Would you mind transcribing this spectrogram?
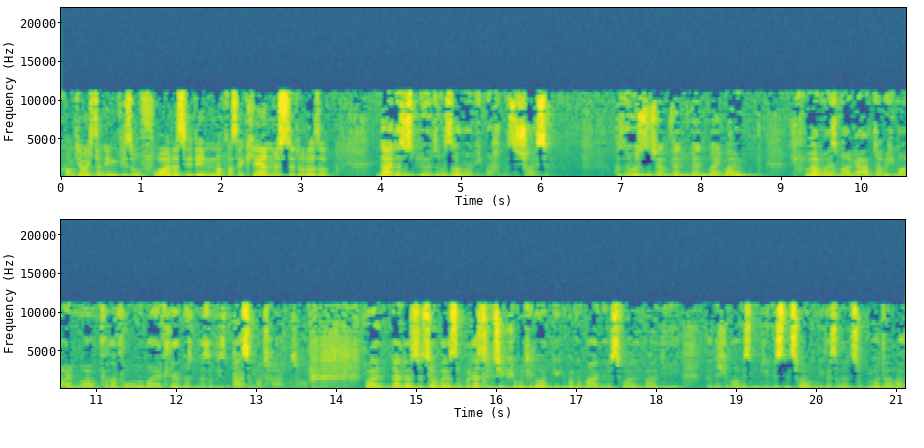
Kommt ihr euch dann irgendwie so vor, dass ihr denen noch was erklären müsstet oder so? Nein, das ist blöd, sowas soll man nicht machen, das ist scheiße. Also höchstens, wenn, wenn, wenn manchmal, früher haben wir das mal gehabt, habe ich mal einem von der Vogelblume mal erklären müssen, dass er diesen Pass immer tragen soll. Weil, nein, das ist ja, weil das, weil das den Security-Leuten gegenüber gemein ist, weil, weil die dann nicht genau wissen, die wissen zwar irgendwie, dass er dazu gehört, aber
